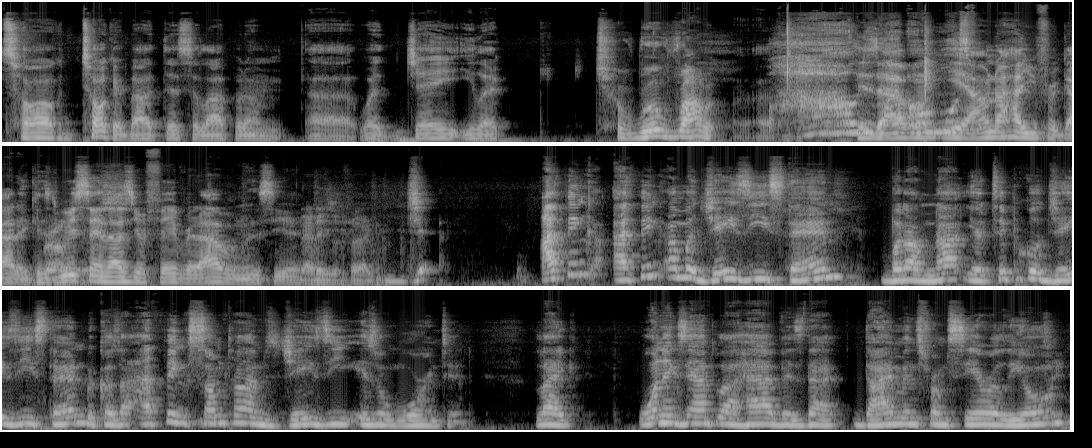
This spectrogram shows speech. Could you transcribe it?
talk talk about this a lot, but um uh what Jay Elect How his did I album. almost- Yeah, I don't know how you forgot it because you were saying that was your favorite album this year. That is a fact. J- I think I think I'm a Jay Z stan, but I'm not your typical Jay Z stan because I think sometimes Jay Z isn't warranted. Like one example I have is that Diamonds from Sierra Leone.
